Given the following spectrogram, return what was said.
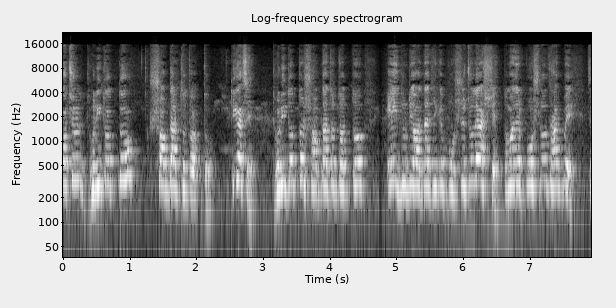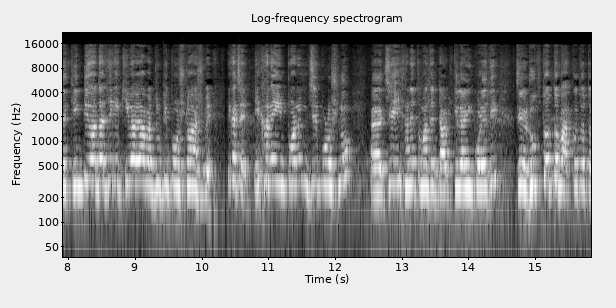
বছর ধ্বনিতত্ত্ব শব্দার্থ তত্ত্ব ঠিক আছে? ধ্বনিতত্ত্ব শব্দার্থ তত্ত্ব এই দুটি অধ্যায় থেকে প্রশ্ন চলে আসছে। তোমাদের প্রশ্ন থাকবে যে তিনটি অধ্যায় থেকে কীভাবে আবার দুটি প্রশ্ন আসবে। ঠিক আছে? এখানে ইম্পর্টেন্ট যে প্রশ্ন যে এখানে তোমাদের ডাউট ক্লিয়ারিং করে দিই, যে রূপতত্ত্ব, বাক্যতত্ত্ব,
